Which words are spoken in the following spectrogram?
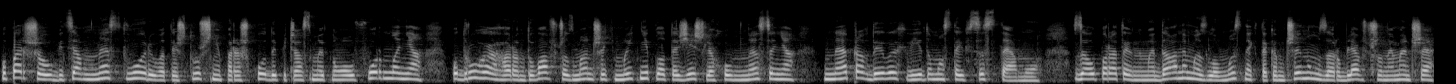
По-перше, обіцяв не створювати штучні перешкоди під час митного оформлення. По-друге, гарантував, що зменшить митні платежі шляхом внесення неправдивих відомостей в систему. За оперативними даними, зловмисник таким чином заробляв щонайменше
